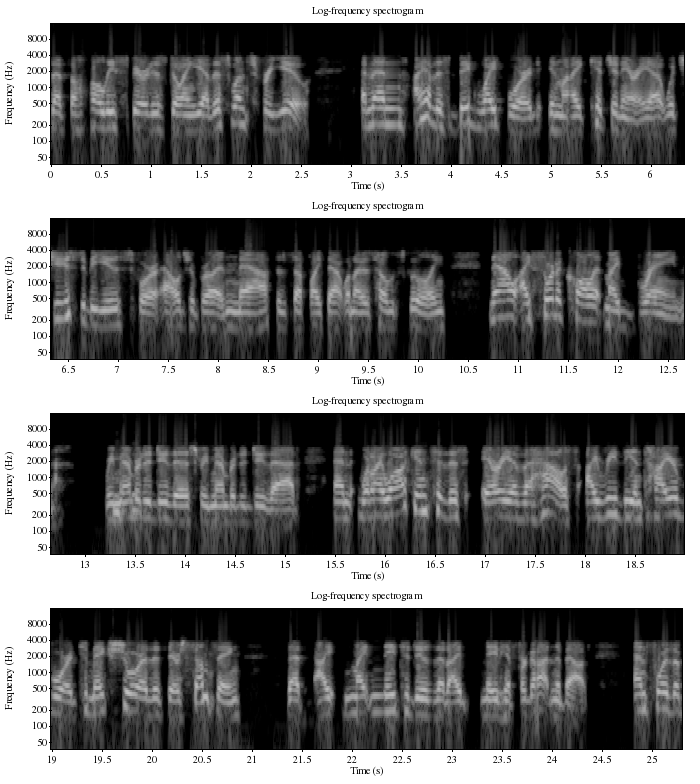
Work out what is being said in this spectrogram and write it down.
that the Holy Spirit is going, yeah, this one's for you. And then I have this big whiteboard in my kitchen area, which used to be used for algebra and math and stuff like that when I was homeschooling. Now I sort of call it my brain. Remember mm-hmm. to do this, remember to do that. And when I walk into this area of the house, I read the entire board to make sure that there's something that I might need to do that I maybe have forgotten about. And for the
